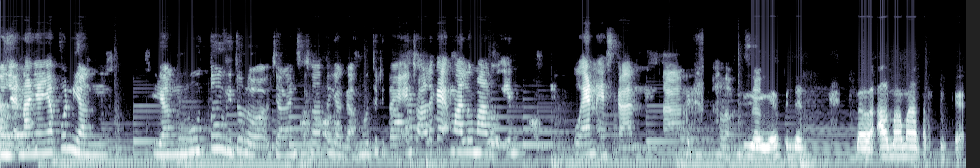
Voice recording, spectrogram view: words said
Banyak nanyanya pun yang yang mutu gitu loh jangan sesuatu yang nggak mutu ditanyain soalnya kayak malu-maluin UNS kan entar kalau iya iya benar bawa alma mater juga.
